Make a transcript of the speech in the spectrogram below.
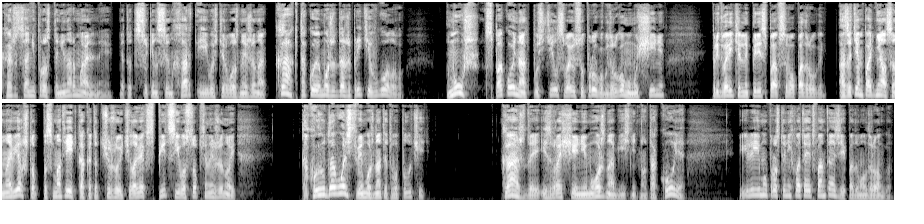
Кажется, они просто ненормальные, этот сукин сын Харт и его стервозная жена. Как такое может даже прийти в голову? Муж спокойно отпустил свою супругу к другому мужчине, предварительно переспав с его подругой, а затем поднялся наверх, чтобы посмотреть, как этот чужой человек спит с его собственной женой. Какое удовольствие можно от этого получить? Каждое извращение можно объяснить, но такое... Или ему просто не хватает фантазии, — подумал Дронгу.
